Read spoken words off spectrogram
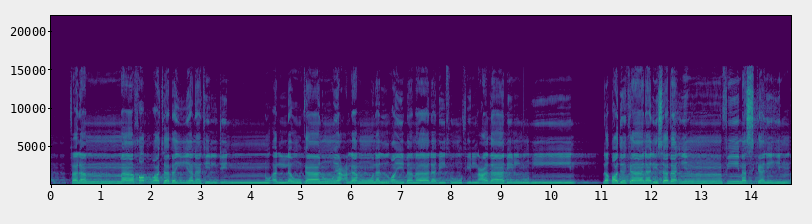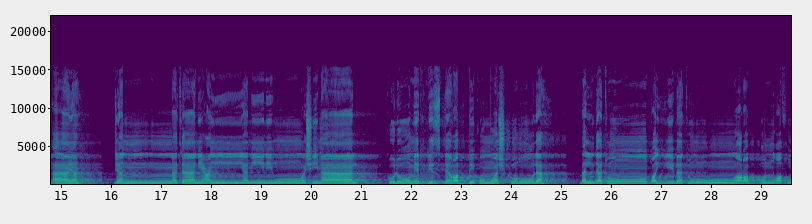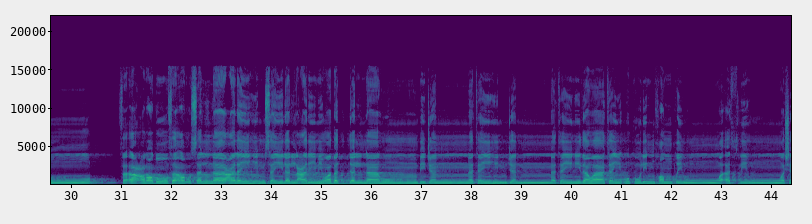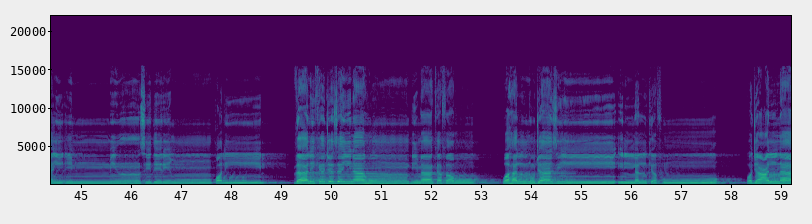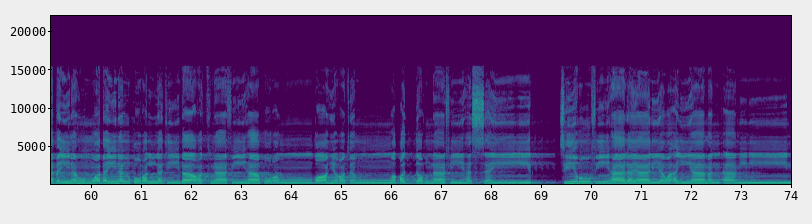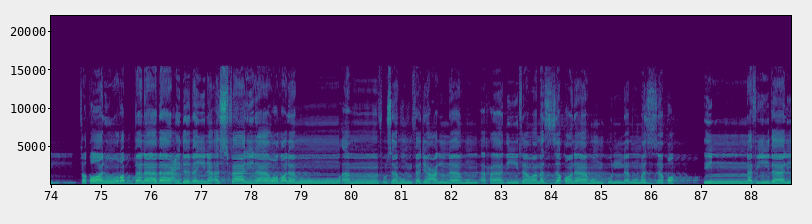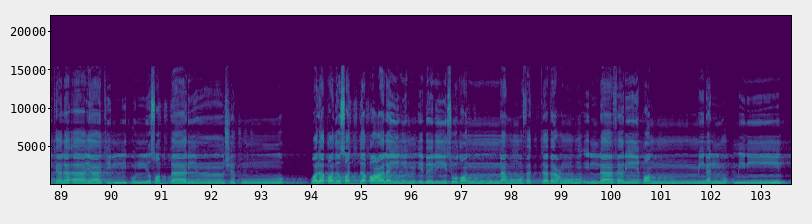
فلما خر تبينت الجن أن لو كانوا يعلمون الغيب ما لبثوا في العذاب المهين. لقد كان لسبأ في مسكنهم آية جنتان عن يمين وشمال. كلوا من رزق ربكم واشكروا له. بلدة طيبة ورب غفور. فأعرضوا فأرسلنا عليهم سيل العرم وبدلناهم بجنتيهم جنتين ذواتي أكل خمط وأثل وشيء من سدر قليل. ذلك جزيناهم بما كفروا. وهل نجازي إلا الكفور وجعلنا بينهم وبين القرى التي باركنا فيها قرى ظاهرة وقدرنا فيها السير سيروا فيها ليالي وأياما آمنين فقالوا ربنا باعد بين أسفارنا وظلموا أنفسهم فجعلناهم أحاديث ومزقناهم كل ممزق. إن في ذلك لآيات لكل صبار شكور. ولقد صدق عليهم إبليس ظنه فاتبعوه إلا فريقا من المؤمنين.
